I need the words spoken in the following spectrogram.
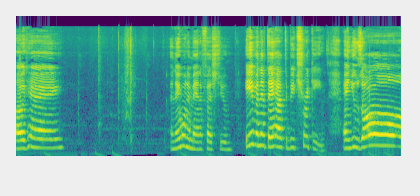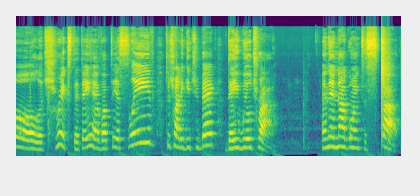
Okay? And they want to manifest you. Even if they have to be tricky and use all the tricks that they have up their sleeve to try to get you back, they will try. And they're not going to stop.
